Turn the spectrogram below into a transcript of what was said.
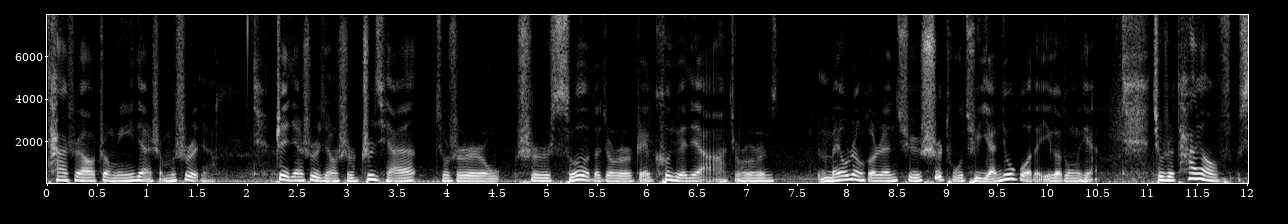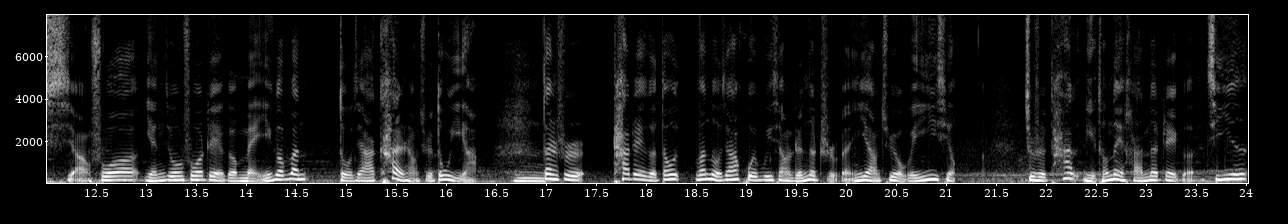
他是要证明一件什么事情？这件事情是之前就是是所有的就是这科学界啊，就是没有任何人去试图去研究过的一个东西，就是他要想说研究说这个每一个豌豆荚看上去都一样。嗯，但是它这个豆豌豆荚会不会像人的指纹一样具有唯一性？就是它里头内含的这个基因，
